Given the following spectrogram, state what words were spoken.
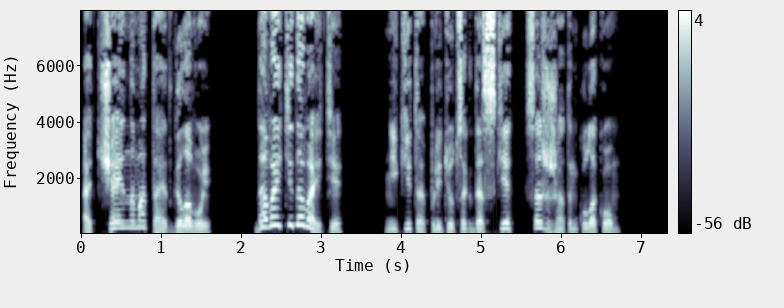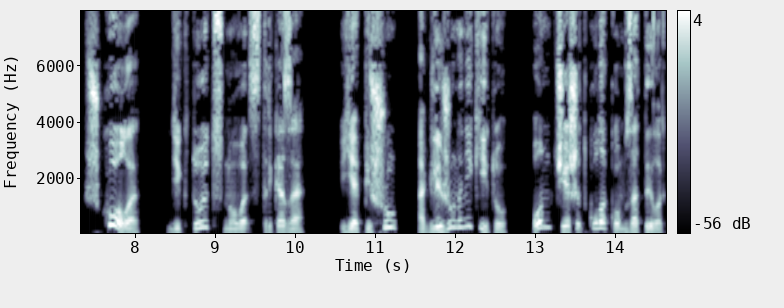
отчаянно мотает головой. «Давайте, давайте». Никита плетется к доске со сжатым кулаком. «Школа!» — диктует снова стрекоза. Я пишу, а гляжу на Никиту. Он чешет кулаком затылок.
